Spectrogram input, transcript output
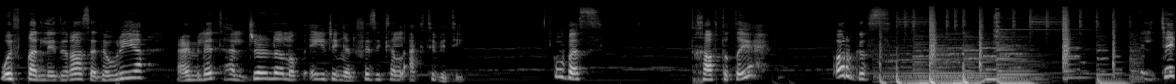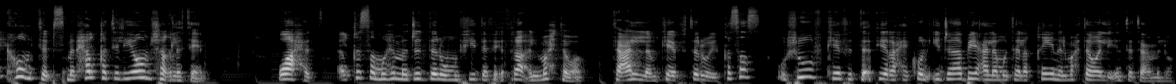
وفقا لدراسة دورية عملتها الجورنال of Aging and Physical Activity. وبس. تخاف تطيح؟ أرقص. التيك هوم تيبس من حلقة اليوم شغلتين. واحد القصة مهمة جدا ومفيدة في إثراء المحتوى. تعلم كيف تروي قصص وشوف كيف التأثير راح يكون إيجابي على متلقين المحتوى اللي أنت تعمله.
